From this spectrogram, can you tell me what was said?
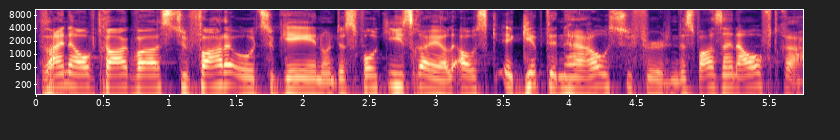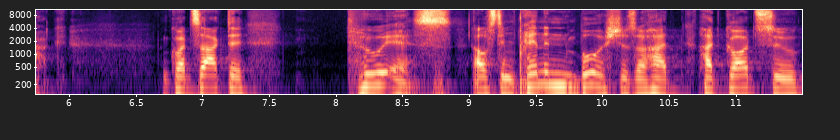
Sein Auftrag war es, zu Pharao zu gehen und das Volk Israel aus Ägypten herauszuführen. Das war sein Auftrag. Und Gott sagte, tu es. Aus dem brennenden Busch, also hat, hat Gott zu,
